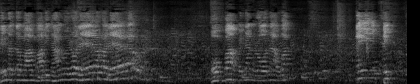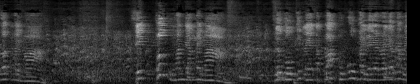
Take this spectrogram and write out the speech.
เห็นอาตมาหมาดิหางเลยร้อยแล้วร้อยแล้วผมบ้าไปนั่งรอหน้าวัดไอ้ติดรถไม่มาสิบครึ่งมันยังไม่มาแล้วโยมคิดแลกับพระทุกรูปไม่แลอะไรแล้วนั่งแล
